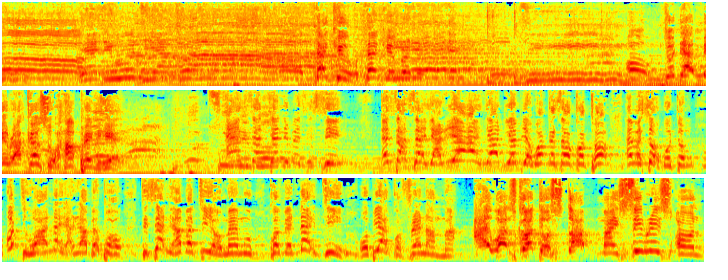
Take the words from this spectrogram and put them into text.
Oh, thank you. Thank you, brother. Oh, today miracles will happen here. Sɛ adeɛ bi a wankasa kɔtɔ ɛbɛ sɛ ɔbɔtɔm wote hɔ a na yareɛ bɛbɔ te sɛ nea abɛto yɛ ɔman mu covid-19 obi ankɔfrɛ no amma I was going to stop my series on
